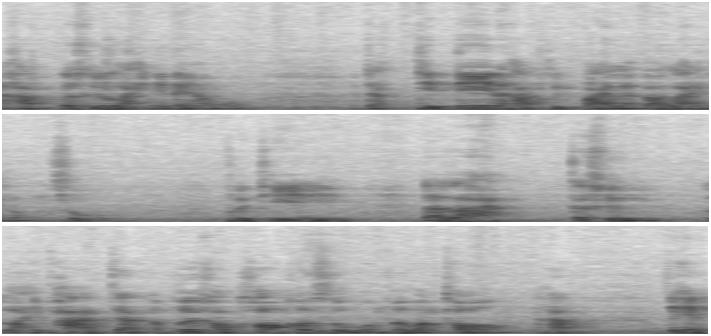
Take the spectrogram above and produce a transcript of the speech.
นะครับ ก็คือไหลในแนวจากทิศนี้นะครับขึ้นไปแล้วก็ไหลลงสู่พื้นที่ด้านล่างก็คือไหลผ่านจากอำเภอเขาคอเข้าสู่อำเภอวังทองนะครับ จะเห็น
